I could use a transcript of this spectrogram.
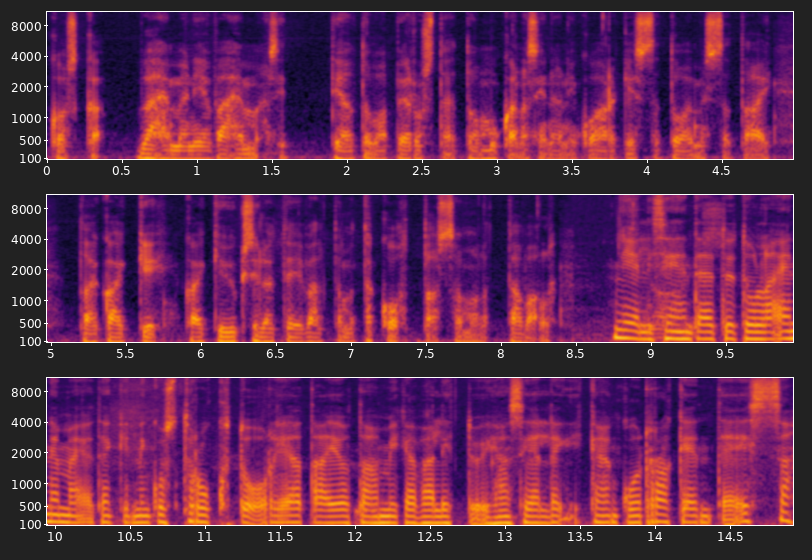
koska vähemmän ja vähemmän sitten tietoa perustajat on mukana siinä niin kuin arkisessa toimessa tai, tai kaikki, kaikki yksilöt ei välttämättä kohtaa samalla tavalla. Niin, eli siihen täytyy tulla enemmän jotenkin niin kuin struktuuria tai jotain, mikä välittyy ihan siellä ikään kuin rakenteissa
